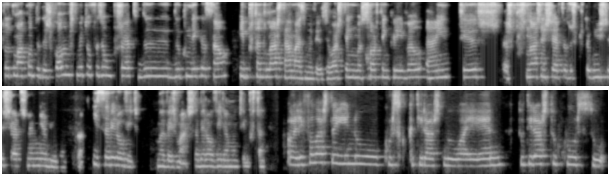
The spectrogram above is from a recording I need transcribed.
estou a tomar conta da escola, mas também estou a fazer um projeto de, de, comunicação e, portanto, lá está mais uma vez. Eu acho que tenho uma sorte incrível em ter as personagens certas, os protagonistas certos na minha vida. E saber ouvir, uma vez mais, saber ouvir é muito importante. Olha, e falaste aí no curso que tiraste no IAN, tu tiraste o curso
